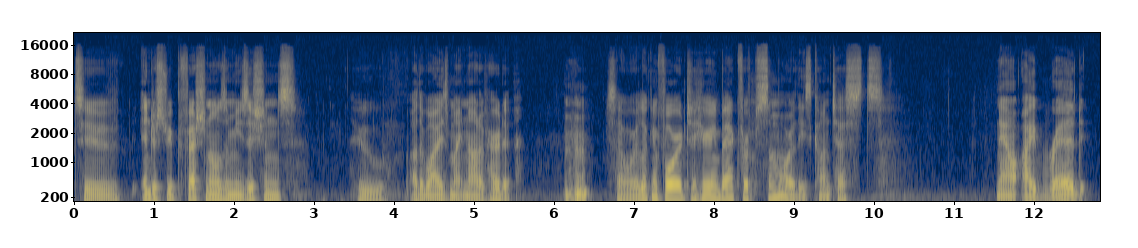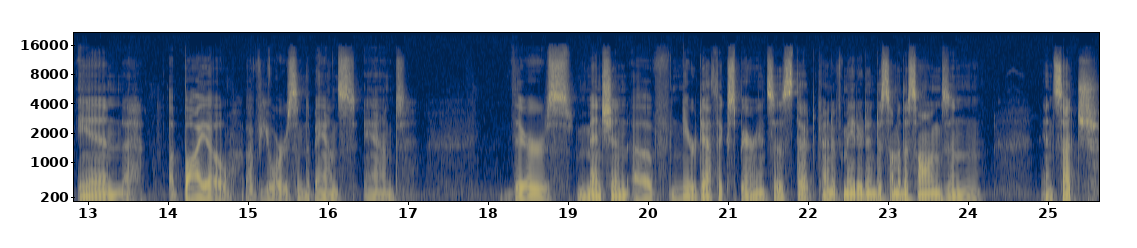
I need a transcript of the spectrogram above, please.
to industry professionals and musicians who otherwise might not have heard it. hmm So we're looking forward to hearing back from some more of these contests. Now, I read in a bio of yours and the band's, and there's mention of near death experiences that kind of made it into some of the songs and and such.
